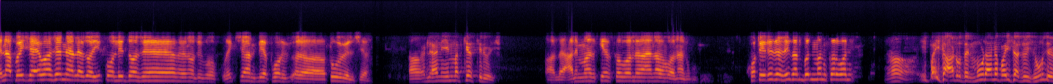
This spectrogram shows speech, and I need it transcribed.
એના પૈસા આવ્યા છે ને એટલે જો ઇકો લીધો છે એનો લીધો રિક્ષા બે ફોર ટુ વ્હીલ છે. એટલે આની એનમાં કેસ કર્યો છે? એટલે આની મારે કેસ કરવાનો એના ખોટી રીતે સિગરેટ બંધમાન કરવાની. હા એ પૈસા હાટું થઈને મૂળ અને પૈસા જોઈશે શું છે?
